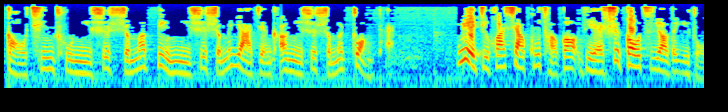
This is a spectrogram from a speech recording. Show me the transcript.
搞清楚你是什么病，你是什么亚健康，你是什么状态。月季花夏枯草膏也是膏滋药的一种，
